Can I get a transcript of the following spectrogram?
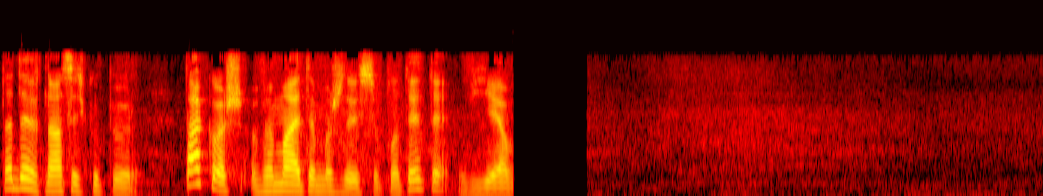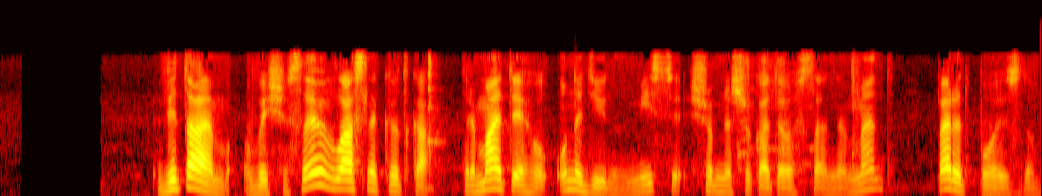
та 19 купюр. Також ви маєте можливість оплатити в євро. Вітаємо! Ви щасливий власник квитка. Тримайте його у надійному місці, щоб не шукати останній момент перед поїздом.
